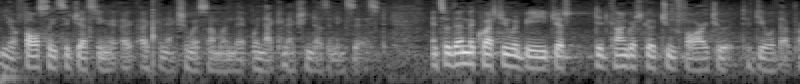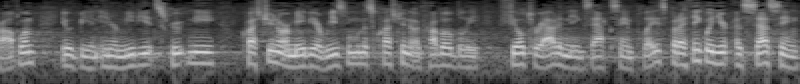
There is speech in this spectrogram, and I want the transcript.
you know, falsely suggesting a, a connection with someone that when that connection doesn't exist. And so then the question would be just, did Congress go too far to, to deal with that problem? It would be an intermediate scrutiny question or maybe a reasonableness question that would probably filter out in the exact same place. But I think when you're assessing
